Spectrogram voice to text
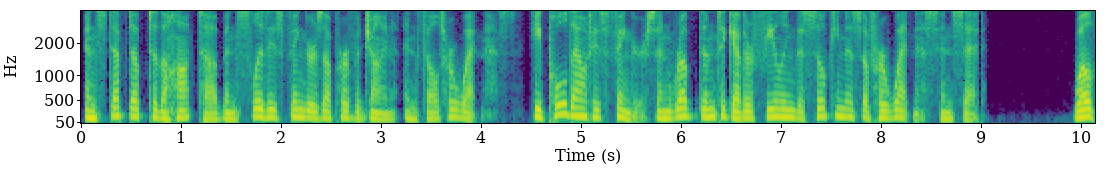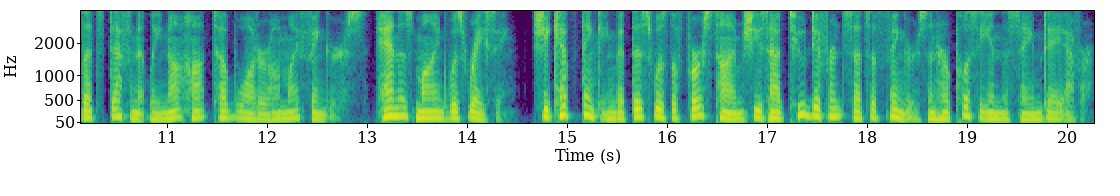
and stepped up to the hot tub and slid his fingers up her vagina and felt her wetness. He pulled out his fingers and rubbed them together, feeling the silkiness of her wetness, and said, Well, that's definitely not hot tub water on my fingers. Hannah's mind was racing. She kept thinking that this was the first time she's had two different sets of fingers in her pussy in the same day ever.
